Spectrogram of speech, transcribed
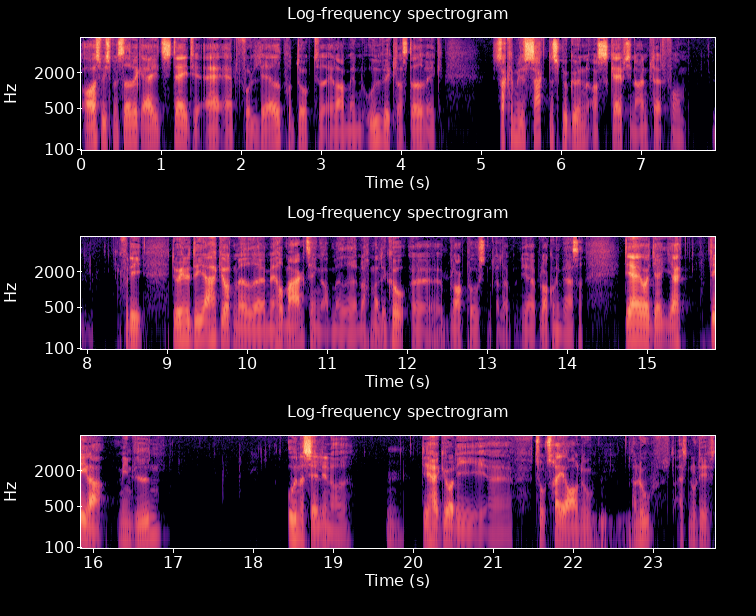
og også hvis man stadigvæk er i et stadie af at få lavet produktet, eller man udvikler stadigvæk, så kan man jo sagtens begynde at skabe sin egen platform. Fordi det er jo egentlig det, jeg har gjort med, øh, med Help Marketing og med øh, Nokmal.dk øh, blogposten, eller ja, bloguniverset. Det er jo, at jeg, jeg deler min viden uden at sælge noget. Mm. Det har jeg gjort i øh, to-tre år nu, og nu, altså nu er det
